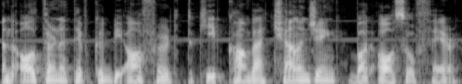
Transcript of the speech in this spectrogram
an alternative could be offered to keep combat challenging but also fair.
